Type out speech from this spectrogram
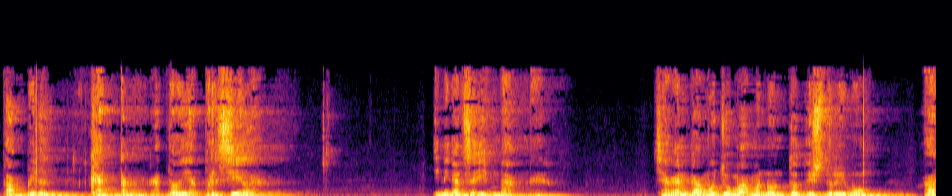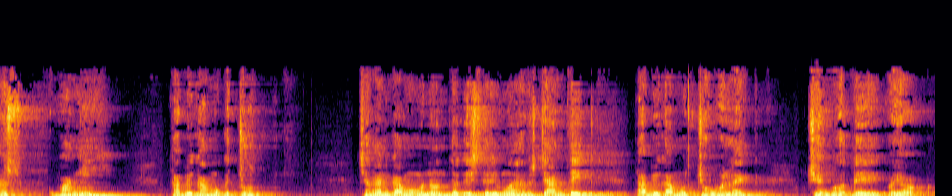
tampil ganteng atau ya bersih lah. Ini kan seimbang ya. Jangan kamu cuma menuntut istrimu harus wangi, tapi kamu kecut. Jangan kamu menuntut istrimu harus cantik, tapi kamu colek, jenggote koyo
